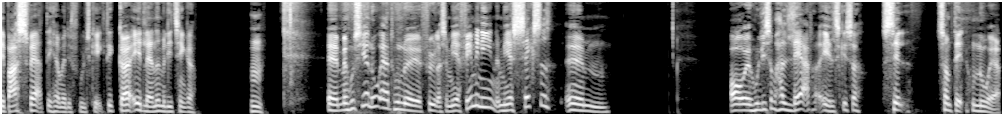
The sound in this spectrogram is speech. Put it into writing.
Det er bare svært, det her med det fuldskæg. Det gør et eller andet, man lige tænker, hmm. Øh, men hun siger nu, at hun øh, føler sig mere feminin, mere sexet, øh, og øh, hun ligesom har lært at elske sig selv, som den hun nu er.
